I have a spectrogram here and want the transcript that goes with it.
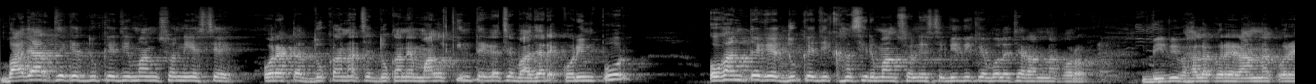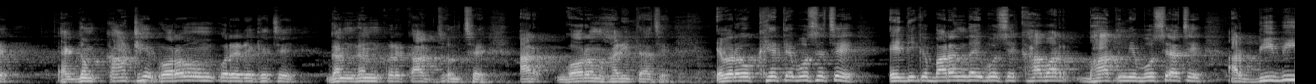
বাজার থেকে দু কেজি মাংস নিয়ে এসছে, ওর একটা দোকান আছে, দোকানে মাল কিনতে গেছে বাজারে, করিমপুর। ওখান থেকে দু কেজি খাসির মাংস নিয়ে এসছে। বিবিকে বলেছে, রান্না করো। বিবি ভালো করে রান্না করে একদম কাঠে গরম করে রেখেছে, গান গান করে কাঠ জ্বলছে আর গরম হাঁড়িতে আছে। এবার ও খেতে বসেছে এইদিকে বারান্দায় বসে খাবার, ভাত নিয়ে বসে আছে আর বিবি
